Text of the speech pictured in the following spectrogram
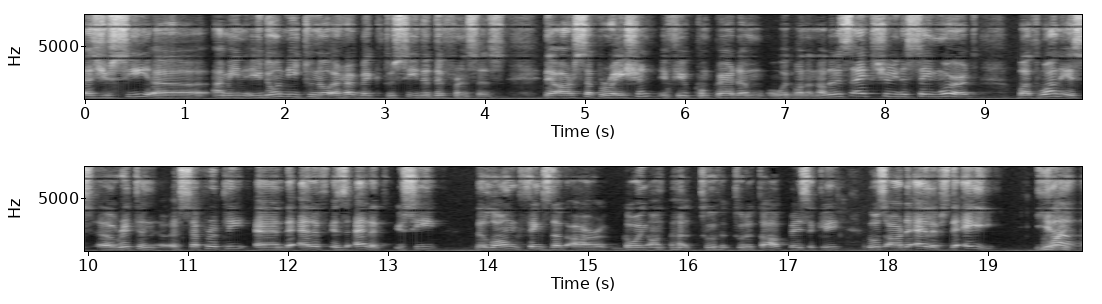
as you see, uh, I mean, you don't need to know Arabic to see the differences. There are separation if you compare them with one another. It's actually the same word, but one is uh, written uh, separately and the alif is added. You see, the long things that are going on to, to the top, basically, those are the alifs, the A. Yeah, right.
